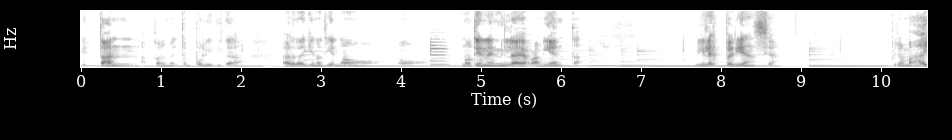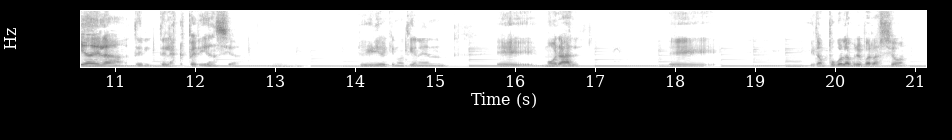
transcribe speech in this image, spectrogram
están actualmente en política, la verdad que no, tienen, no, tienen ni la herramienta, ni la experiencia. Pero más allá de la, de, la experiencia, yo diría que no tienen eh, moral eh, y tampoco la preparación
